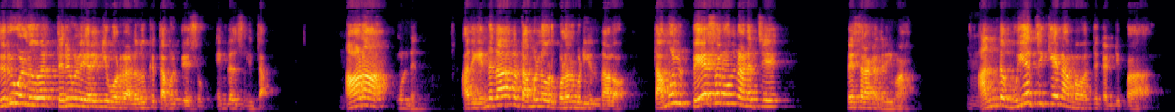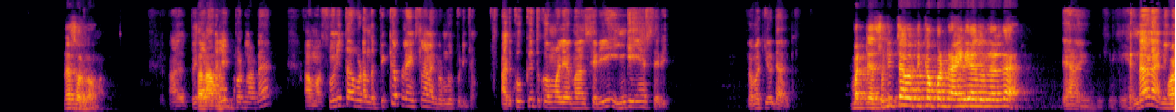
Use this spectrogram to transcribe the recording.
திருவள்ளுவர் தெருவில் இறங்கி ஓடுற அளவுக்கு தமிழ் பேசும். எங்கள் சுனிதா. ஆனா ஒண்ணு. அது என்னதான் அந்த தமிழ்ல ஒரு குளறுபடி இருந்தாலும் தமிழ் பேசணும்னு நினைச்சு பேசுறாங்க தெரியுமா? அந்த முயற்சிக்கே நாம வந்து கண்டிப்பா என்ன சொல்றோம்? ஆமா சுனிதாவோட அந்த பிக்கப் லைன்ஸ்லாம் எனக்கு ரொம்ப பிடிக்கும். அது குக்கித்து கோமாளியா இருந்தாலும் சரி இங்கேயும் சரி. ரொம்ப கியூட்டா இருக்கும். பட் சுனிதாவை பிக்கப் பண்ற ஐடியா எதுவும் இல்ல என்னடா நீங்க.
